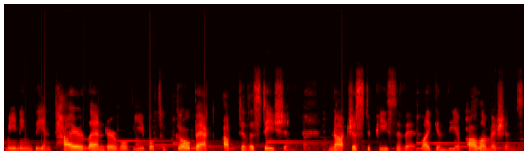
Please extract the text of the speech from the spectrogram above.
meaning the entire lander will be able to go back up to the station, not just a piece of it like in the Apollo missions.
